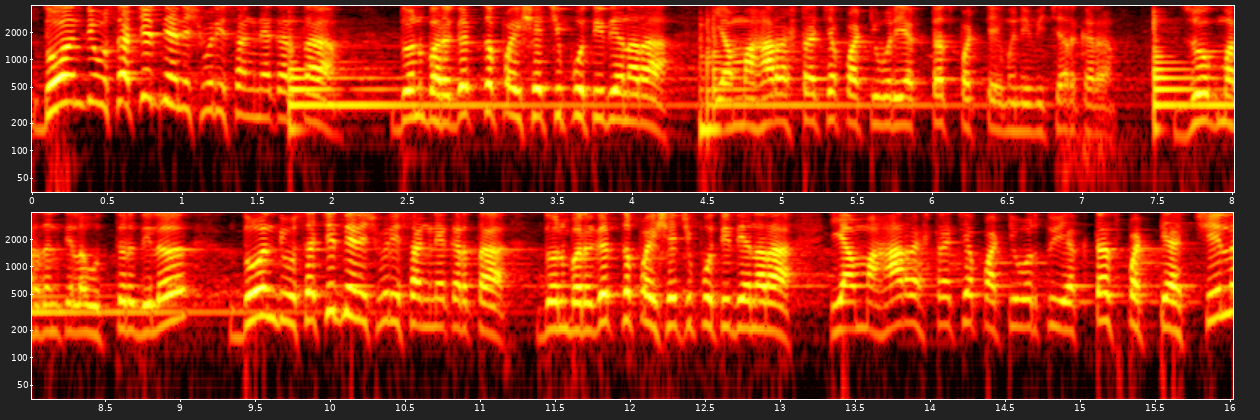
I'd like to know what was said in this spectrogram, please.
दोन दिवसाची ज्ञानेश्वरी सांगण्याकरता दोन भरगतच पैशाची पोती देणारा या महाराष्ट्राच्या पाठीवर एकटाच पट्टे म्हणे विचार करा. जोग महाराजांनी त्याला उत्तर दिलं. दोन दिवसाची ज्ञानेश्वरी सांगण्याकरता दोन भरगतच पैशाची पोती देणारा या महाराष्ट्राच्या पाठीवर तू एकटाच पट्टे असशील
